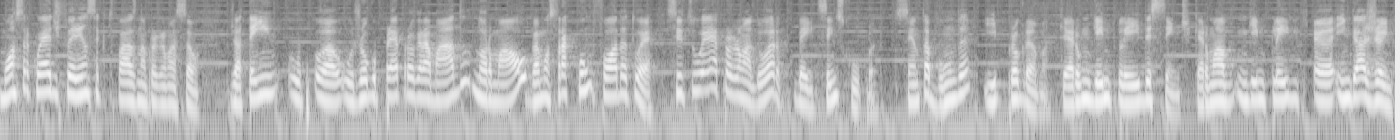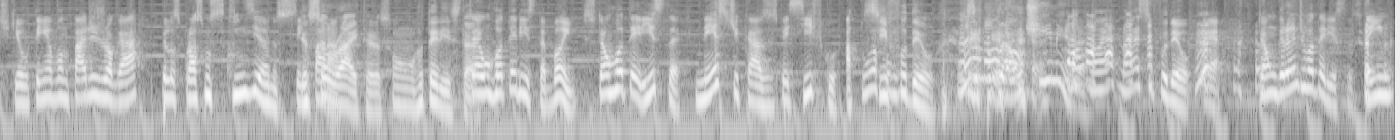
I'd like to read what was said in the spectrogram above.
mostra qual é a diferença que tu faz na programação. Já tem o, o, o jogo pré-programado, normal, vai mostrar quão foda tu é. Se tu é programador, bem, sem desculpa. Senta a bunda e programa. Quero um gameplay decente. Quero uma, um gameplay eh, engajante, que eu tenha vontade de jogar pelos próximos 15 anos, sem eu parar. sou writer, eu sou um roteirista. Tu é um roteirista. Bem, se tu é um roteirista, neste caso específico, a tua Se fun- fudeu. Você procurar um time, não, não é, não é se fudeu. É. Tu é um grande roteirista. Tu tem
